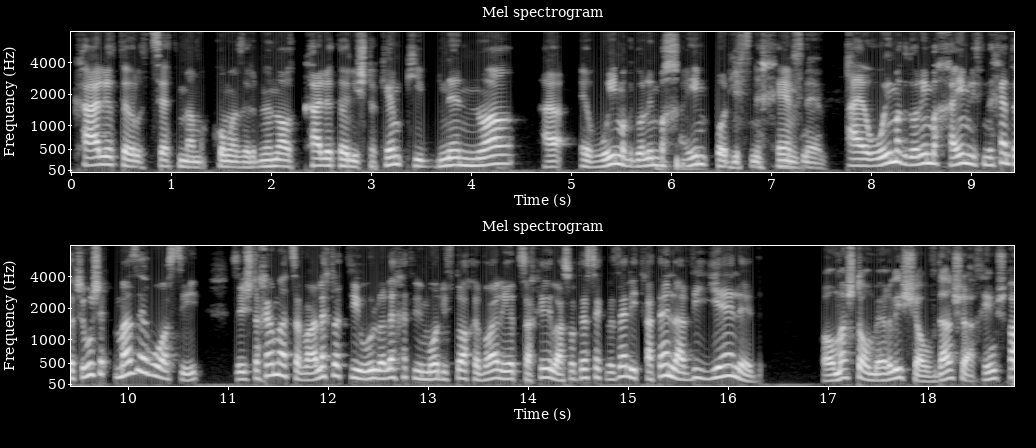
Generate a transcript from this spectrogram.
קל יותר לצאת מהמקום הזה לבני נוער קל יותר להשתקם כי בני נוער האירועים הגדולים בחיים עוד לפניכם. לפניהם. האירועים הגדולים בחיים לפניכם תחשבו שמה זה אירוע שיא זה להשתחרר מהצבא ללכת לטיול ללכת ללמוד לפתוח חברה להיות שכיר לעשות עסק וזה להתחתן להביא ילד. או מה שאתה אומר לי שהאובדן של האחים שלך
